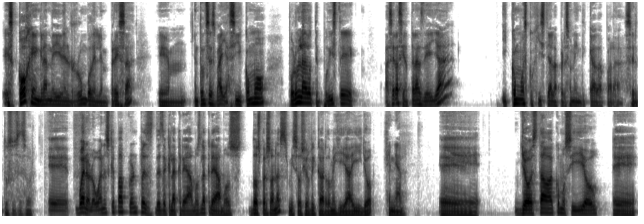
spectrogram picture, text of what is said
escoge en gran medida el rumbo de la empresa Em, entonces, vaya, sí, ¿cómo por un lado te pudiste hacer hacia atrás de ella y cómo escogiste a la persona indicada para ser tu sucesor? Eh, bueno, lo bueno es que Popcorn, pues desde que la creamos, la creamos dos personas, mi socio Ricardo Mejía y yo. Genial. Eh, yo estaba como CEO eh,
